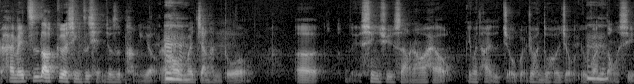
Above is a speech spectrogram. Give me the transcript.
还没知道个性之前就是朋友，然后我们会讲很多、呃兴趣上，然后还有因为他也是酒鬼，就很多喝酒有关的东西。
